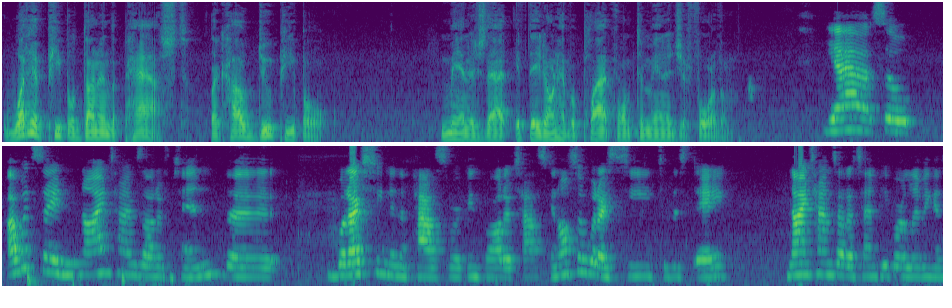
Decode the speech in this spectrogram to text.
what have people done in the past? Like, how do people manage that if they don't have a platform to manage it for them? Yeah, so I would say nine times out of ten, the what I've seen in the past working for Autotask, and also what I see to this day, nine times out of ten, people are living in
